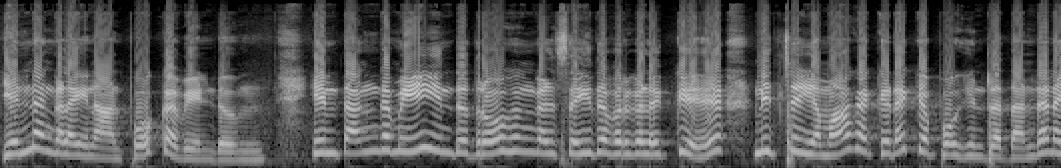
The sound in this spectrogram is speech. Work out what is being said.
எண்ணங்களை நான் போக்க வேண்டும். என் தங்கமே இந்த துரோகங்கள் செய்தவர்களுக்கு நிச்சயமாக கிடைக்கப் போகின்ற தண்டனை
